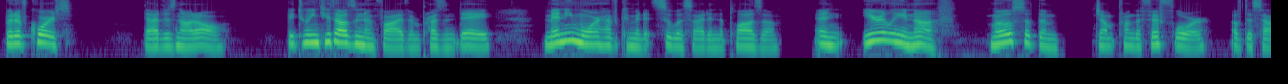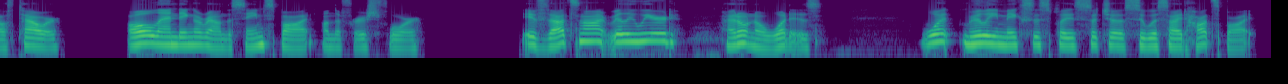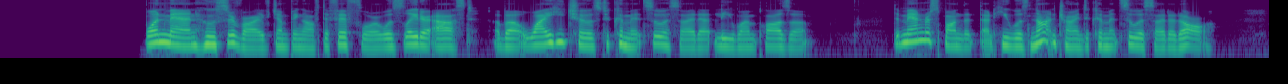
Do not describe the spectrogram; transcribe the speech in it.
But of course, that is not all. Between 2005 and present day, many more have committed suicide in the plaza, and eerily enough, most of them jumped from the fifth floor of the South Tower, all landing around the same spot on the first floor. If that's not really weird, I don't know what is. What really makes this place such a suicide hotspot? One man who survived jumping off the fifth floor was later asked about why he chose to commit suicide at Liwan Plaza. The man responded that he was not trying to commit suicide at all.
